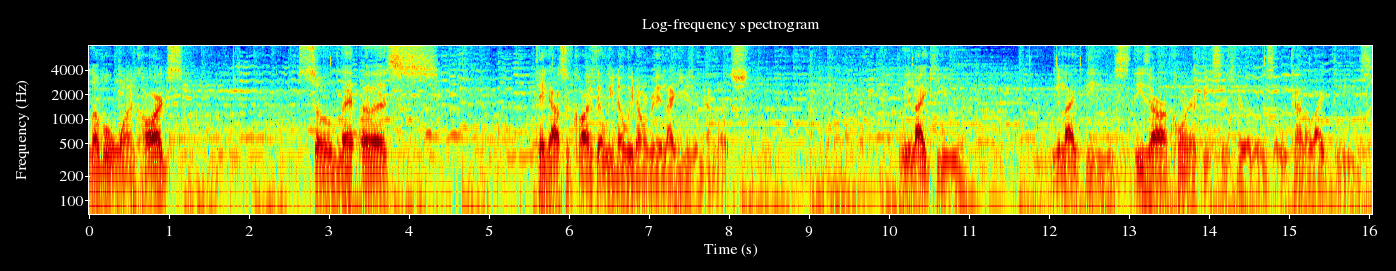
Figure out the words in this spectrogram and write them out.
level one cards. So let us take out some cards that we know we don't really like using that much. We like you. We like these. These are our corner pieces, really. So we kind of like these.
